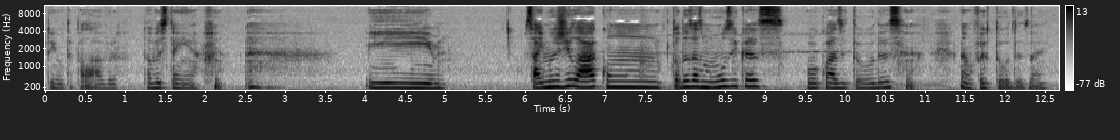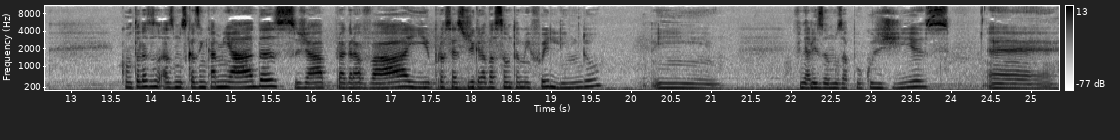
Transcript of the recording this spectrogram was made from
tem outra palavra. Talvez tenha. e saímos de lá com todas as músicas, ou quase todas. Não, foi todas, né? Com todas as músicas encaminhadas já para gravar e o processo de gravação também foi lindo. E finalizamos há poucos dias. É...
